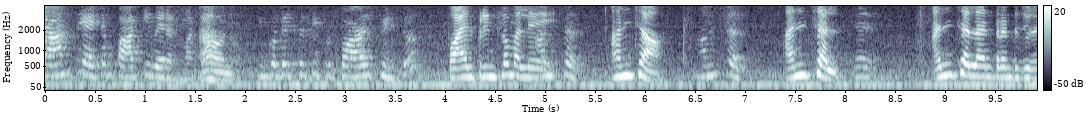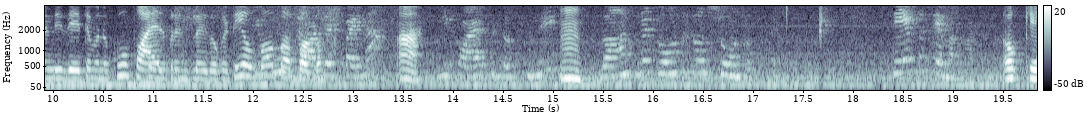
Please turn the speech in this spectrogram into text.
fancy item party wear అన్నమాట. అవును. ఇంకోటి వచ్చేసి ఇప్పుడు పాయిల్ ప్రింట్ ఫాయిల్ ప్రింట్లో మళ్ళీ అంచల్ అంచా అంచల్ అంచల్ ఎస్ అంచల్ అంటారంట చూడండి ఇదైతే మనకు ఫాయిల్ ప్రింట్లో ఇది ఒకటి ఓకే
